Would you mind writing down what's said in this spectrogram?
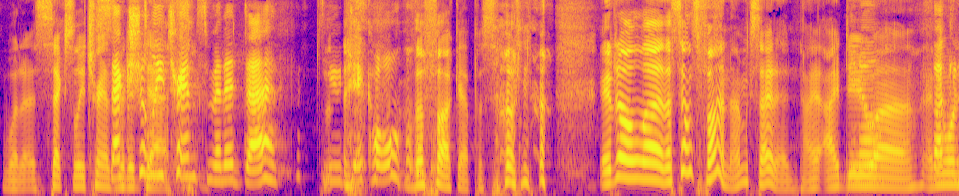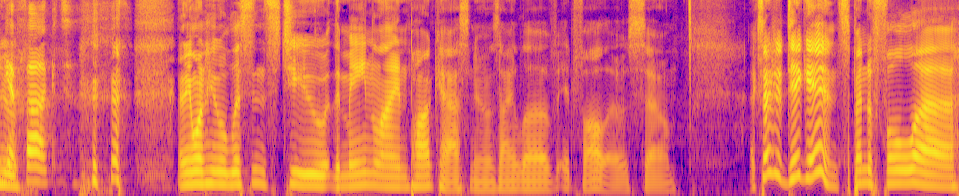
what a sexually transmitted Sexually death. transmitted death. You dickhole. the fuck episode. It'll uh, that sounds fun. I'm excited. I I do. You know, uh, anyone who get fucked. anyone who listens to the mainline podcast knows I love It Follows. So excited to dig in. Spend a full uh,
